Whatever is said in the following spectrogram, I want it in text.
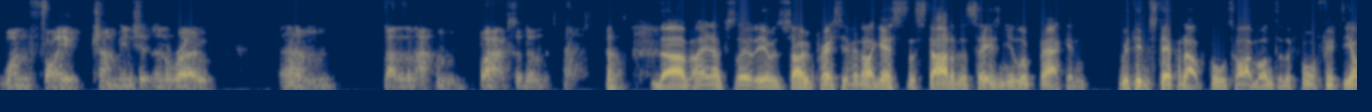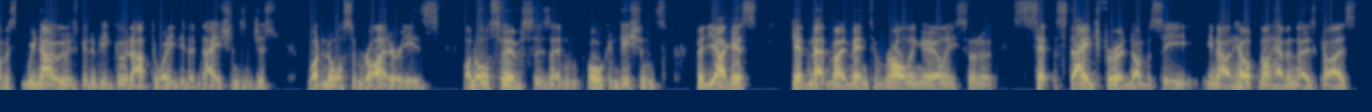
won five championships in a row. Um, that doesn't happen by accident. no, mate, absolutely. It was so impressive. And I guess the start of the season, you look back and with him stepping up full time onto the 450, obviously we know he was going to be good after what he did at Nations and just what an awesome rider he is on all surfaces and all conditions. But yeah, I guess getting that momentum rolling early sort of set the stage for it. And obviously, you know, it helped not having those guys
